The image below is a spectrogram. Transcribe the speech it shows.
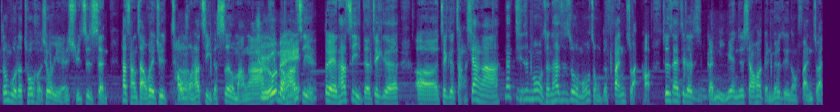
中国的脱口秀演员徐志胜，他常常会去嘲讽他自己的色盲啊，然后他自己对他自己的这个呃这个长相啊，那其实某种程度他是做某种的翻转哈，就是在这个梗里面，就是笑话梗里面的这种翻转，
